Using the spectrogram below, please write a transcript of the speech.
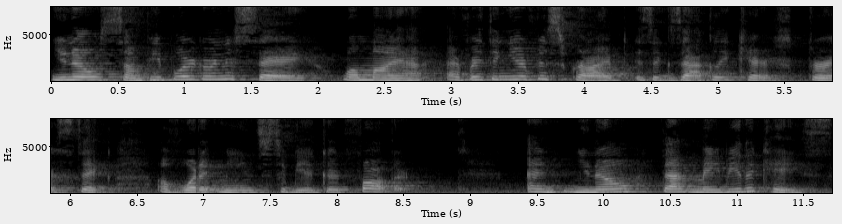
You know, some people are going to say, well, Maya, everything you have described is exactly characteristic of what it means to be a good father. And you know, that may be the case,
